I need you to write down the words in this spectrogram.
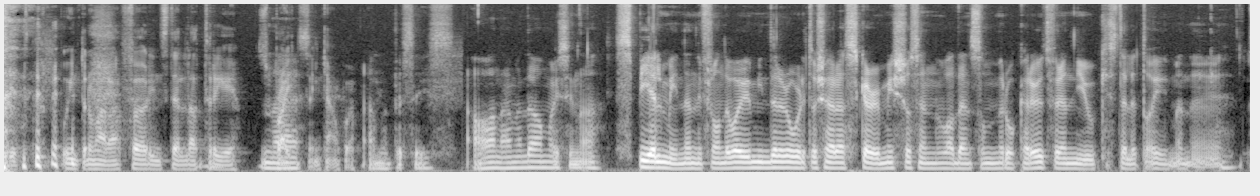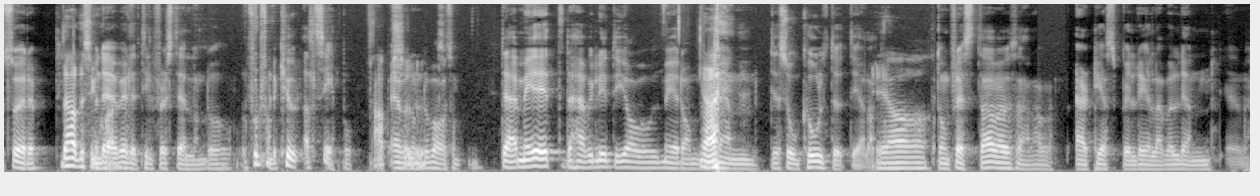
försiktigt. Och inte de här förinställda tre spritesen kanske. Ja men precis. Ja nej men det har man ju sina spelminnen ifrån. Det var ju mindre roligt att köra skirmish och sen var den som råkar ut för en nuke istället då. Men eh, Så är det. det hade sin Men det är väldigt tillfredsställande och fortfarande kul att se på. Absolut. Även om det var som, det här, med, det här vill ju inte jag vara med om, Nej. men det såg coolt ut i alla fall. Ja, De flesta så här, RTS-spel delar väl den eh,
